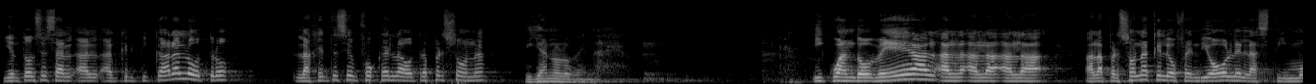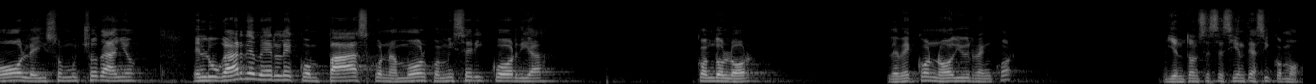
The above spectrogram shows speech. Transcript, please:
Y entonces al, criticar al otro, la gente se enfoca en la otra persona y ya no lo ve nadie. Y cuando ve a, la, a la persona que le ofendió, le lastimó, le hizo mucho daño, en lugar de verle con paz, con amor, con misericordia, con dolor, le ve con odio y rencor. Y entonces se siente así como,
